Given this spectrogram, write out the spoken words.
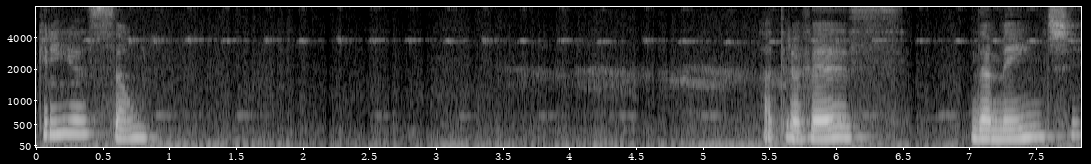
criação. Através da mente,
